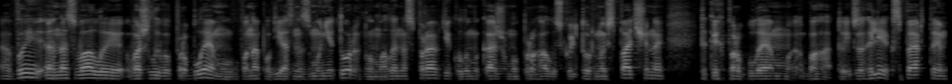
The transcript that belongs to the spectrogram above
Ви е, назвали важливу проблему, вона пов'язана з моніторингом, але насправді, коли ми кажемо про галузь культурної спадщини, таких проблем багато. І взагалі експерти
